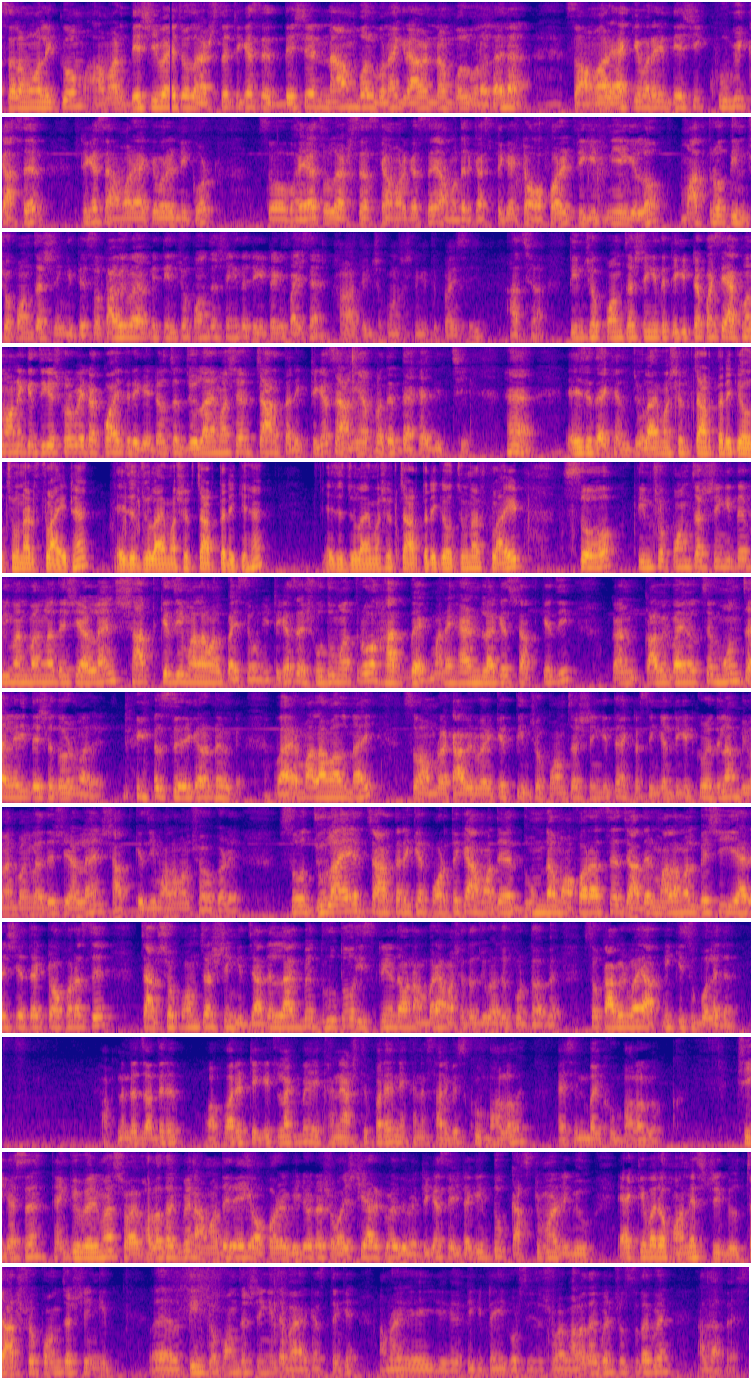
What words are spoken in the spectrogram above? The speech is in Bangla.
আসসালামু আলাইকুম। আমার দেশি ভাই চলে আসছে ঠিক আছে? দেশের নাম বলব না গ্রামের নাম বলব না তাই না? সো আমার একেবারে দেশি খুবই কাছের ঠিক আছে? আমার একেবারে নিকট। সো ভাইয়া চলে আসছে আজকে আমার কাছে। আমাদের কাছ থেকে একটা অফারের টিকিট নিয়ে গেল মাত্র তিনশো পঞ্চাশ রিঙ্গিতে। সো কাবির ভাই আপনি তিনশো পঞ্চাশ রিঙ্গিতে টিকিটটা কি পাইছেন? হ্যাঁ তিনশো পঞ্চাশ নিতে পাইছি। আচ্ছা তিনশো পঞ্চাশ টিকিটে টিকিটটা পাইছি। এখন অনেকে জিজ্ঞেস করবে এটা কয় তারিখ? এটা হচ্ছে জুলাই মাসের চার তারিখ ঠিক আছে? আমি আপনাদের দেখাই দিচ্ছি। হ্যাঁ এই যে দেখেন, জুলাই মাসের চার তারিখে হচ্ছে ওনার ফ্লাইট হ্যাঁ? এই যে জুলাই মাসের চার তারিখে হ্যাঁ? এই যে জুলাই মাসের চার তারিখে হচ্ছে ওনার ফ্লাইট সো তিনশো পঞ্চাশ সিঙ্গিতে বিমান বাংলাদেশ এয়ারলাইন সাত কেজি মালামাল পাইছে উনি, ঠিক আছে? শুধুমাত্র হাত ব্যাগ মানে হ্যান্ড লাগেজ সাত কেজি, কারণ কাবির ভাই হচ্ছে মন চাইলেই দেশে দৌড় মারে, ঠিক আছে? এই কারণে ভাইয়ের মালামাল নাই সো আমরা কাবির ভাইকে তিনশো পঞ্চাশ সিঙ্গিতে একটা সিঙ্গেল টিকিট করে দিলাম, বিমান বাংলাদেশ এয়ারলাইন সাত কেজি মালামাল সহকারে। সো জুলাইয়ের চার তারিখের পর থেকে আমাদের ধুমধাম অফার আছে। যাদের মালামাল বেশি এয়ার এশিয়াতে একটা অফার আছে। চারশো পঞ্চাশ রিঙ্গিত যাদের লাগবে দ্রুত স্ক্রিনে দেওয়া নাম্বারে আমার সাথে যোগাযোগ করতে হবে। সো কাবির ভাই আপনি কিছু বলে দেন। আপনাদের যাদের অফারে টিকিট লাগবে এখানে আসতে পারেন। এখানে সার্ভিস খুব ভালো। এসিন ভাই খুব ভালো লোক। ঠিক আছে। থ্যাংক ইউ ভেরি মাচ সবাই ভালো থাকবেন। আমাদের এই অফারের ভিডিওটা সবাই শেয়ার করে দেবে। ঠিক আছে? এটা কিন্তু কাস্টমার রিভিউ একেবারে হনেস্ট রিভিউ চারশো পঞ্চাশ রিঙ্গিত তিনশো পঞ্চাশ রিঙ্গিতে ভাইয়ের কাছ থেকে আমরা এই টিকিটটা ই করছি। সবাই ভালো থাকবেন, সুস্থ থাকবেন। আল্লাহ হাফেজ।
